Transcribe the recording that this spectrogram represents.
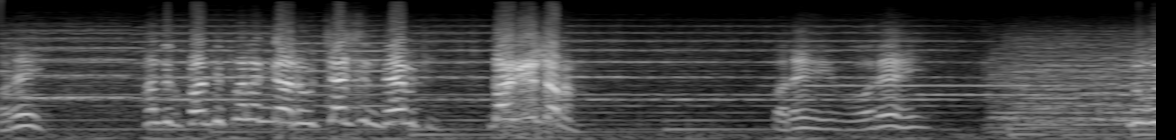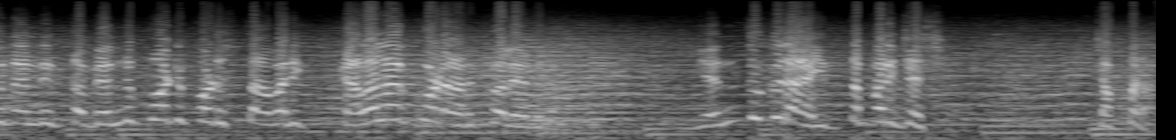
ఒరే అందుకు ప్రతిఫలంగా నువ్వు చేసిన దేవికి దొంగతనం. ఒరే ఒరే నువ్వు నన్ను ఇంత వెన్నుపోటు పొడుస్తావని కలలో కూడా అనుకోలేదు. ఎందుకురా ఇంత పని చేసి చెప్పరా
